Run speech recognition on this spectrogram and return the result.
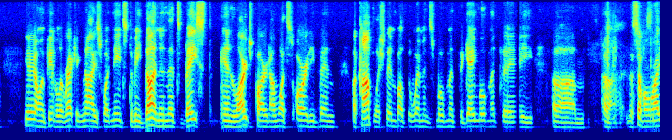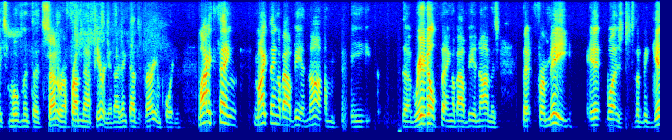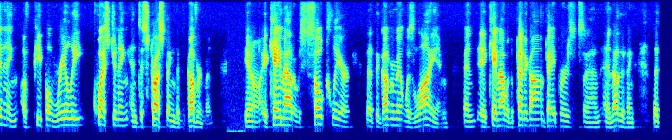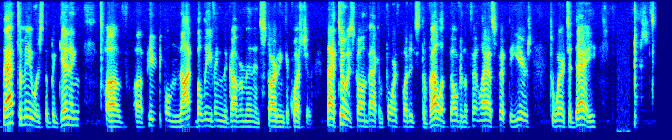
you know, and people that recognize what needs to be done, and that's based in large part on what's already been accomplished in both the women's movement, the gay movement, the um, uh, the civil rights movement, etc., from that period. I think that's very important. My thing, my thing about Vietnam, the, the real thing about Vietnam is that for me, it was the beginning of people really questioning and distrusting the government. You know, it came out, it was so clear that the government was lying, and it came out with the Pentagon Papers and, and other things. That that to me was the beginning of uh, people not believing the government and starting to question. That too has gone back and forth, but it's developed over the last 50 years to where today,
